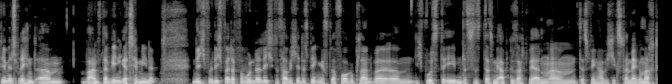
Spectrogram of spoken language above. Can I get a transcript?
dementsprechend ähm, waren es dann weniger Termine. Nicht, nicht weiter verwunderlich, das habe ich ja deswegen extra vorgeplant, weil ähm, ich wusste eben, dass, es, dass mir abgesagt werden, ähm, deswegen habe ich extra mehr gemacht.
